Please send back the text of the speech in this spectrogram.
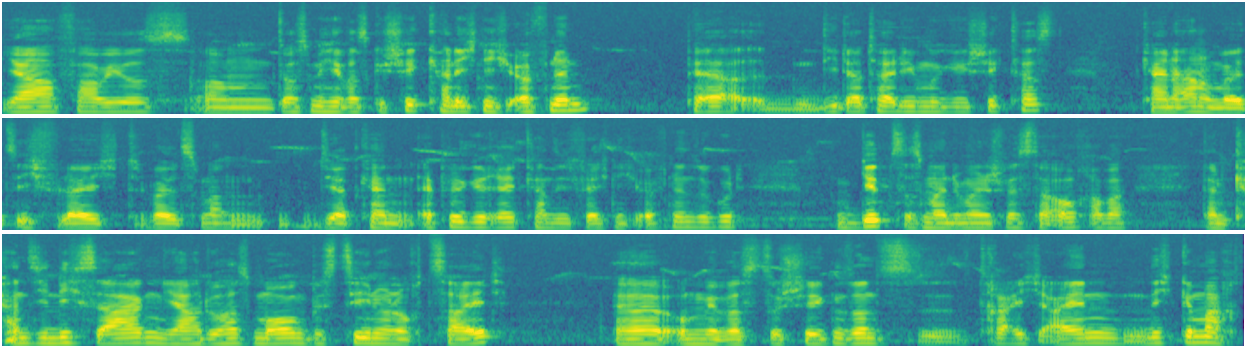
ja Fabius, ähm, du hast mir hier was geschickt, kann ich nicht öffnen, per die Datei, die du mir geschickt hast. Keine Ahnung, weil es ich vielleicht, weil es man, die hat kein Apple-Gerät, kann sie vielleicht nicht öffnen so gut. Gibt's, das meinte meine Schwester auch, aber dann kann sie nicht sagen, ja, du hast morgen bis 10 Uhr noch Zeit, äh, um mir was zu schicken, sonst äh, trage ich ein, nicht gemacht.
